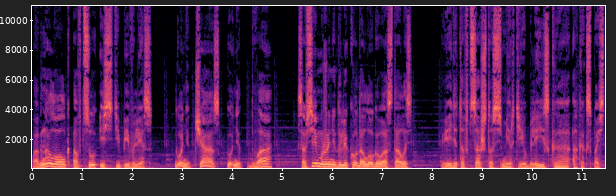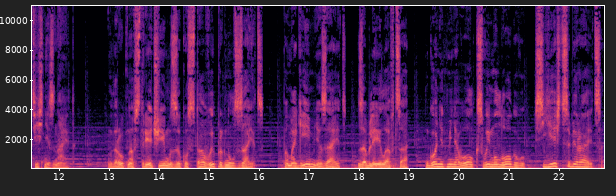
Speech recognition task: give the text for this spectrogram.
Погнал волк овцу из степи в лес. Гонит час, гонит два. Совсем уже недалеко до логова осталось. Видит овца, что смерть ее близко, а как спастись не знает. Вдруг навстречу им из-за куста выпрыгнул заяц. «Помоги мне, заяц!» — заблеяла овца — Гонит меня волк к своему логову, съесть собирается.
